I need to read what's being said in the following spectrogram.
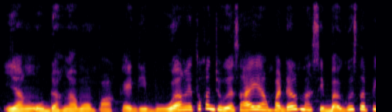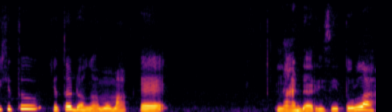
Yang udah nggak mau pakai dibuang itu kan juga sayang. Padahal masih bagus tapi kita kita udah nggak mau pakai. Nah dari situlah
